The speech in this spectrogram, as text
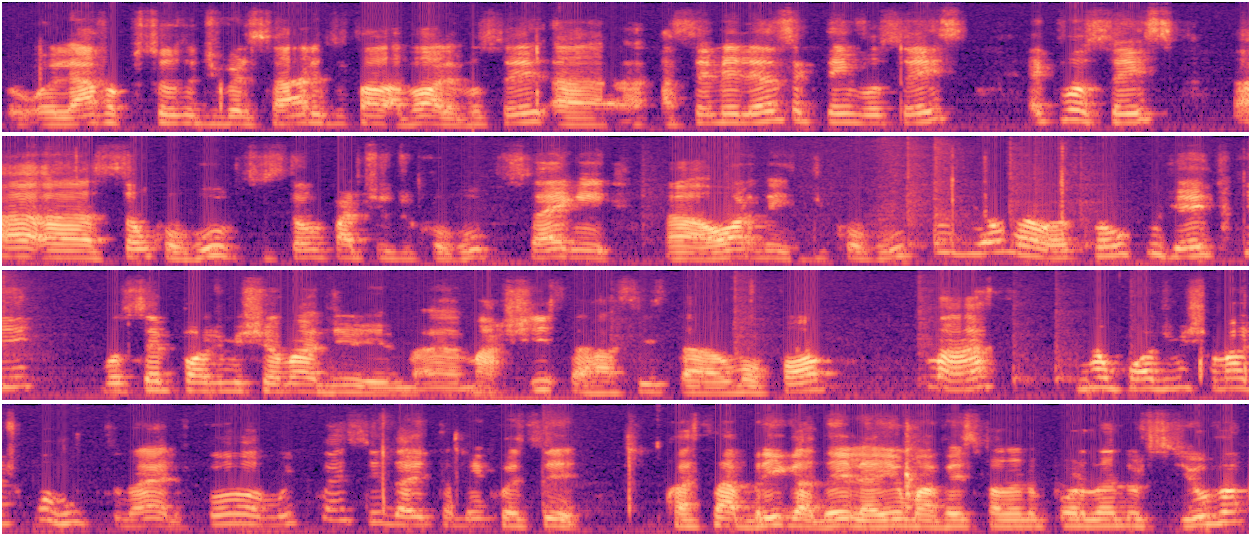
olhava para os seus adversários e falava, olha, você a, a semelhança que tem em vocês é que vocês uh, uh, são corruptos, estão no partido de corruptos, seguem uh, ordens de corruptos, e eu não, eu sou um sujeito que você pode me chamar de machista, racista, homofóbico, mas não pode me chamar de corrupto, né? Ele ficou muito conhecido aí também com, esse, com essa briga dele aí, uma vez falando por Orlando Silva.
